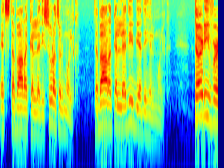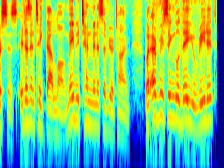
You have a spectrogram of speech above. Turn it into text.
It's Tabarak alladhi, Surah Al-Mulk. Tabarak alladhi biyadihi al-mulk. 30 verses. It doesn't take that long. Maybe 10 minutes of your time. But every single day you read it,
